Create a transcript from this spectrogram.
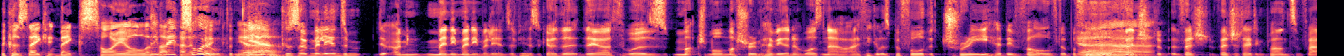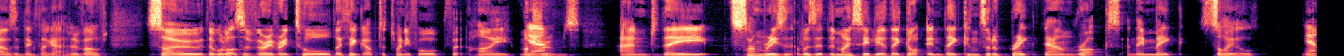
because they can make soil and they that made kind soil, of thing. didn't yeah. they? Because so uh, millions, of, I mean, many, many millions of years ago, the, the Earth was much more mushroom heavy than it was now. I think it was before the tree had evolved, or before Yeah. vegeta- veg- vegetating plants and flowers and things like that had evolved. So there were lots of very, very tall, they think up to 24 foot high mushrooms. And they, some reason, was it the mycelia? They got in, they can sort of break down rocks and they make soil. yeah.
